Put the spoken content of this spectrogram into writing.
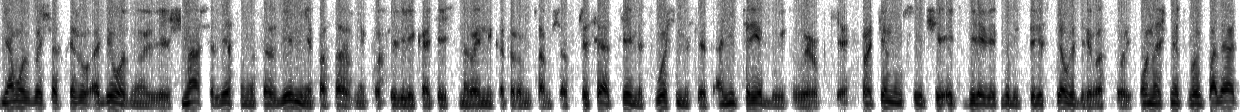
я, может быть, сейчас скажу одиозную вещь. Наши лесонасаждения, посаженные после Великой Отечественной войны, которым там сейчас 60, 70, 80 лет, они требуют вырубки. В противном случае эти деревья будут переспелый древостой. Он начнет выпадать,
